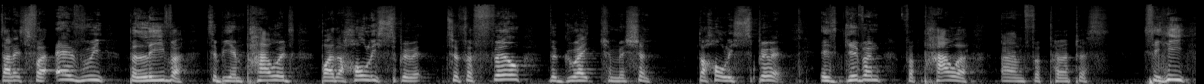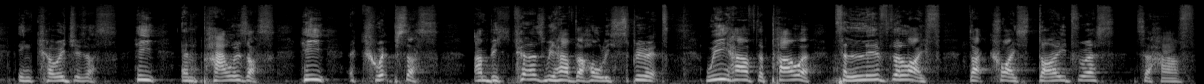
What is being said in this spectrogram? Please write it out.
that it's for every believer to be empowered by the Holy Spirit to fulfill the Great Commission. The Holy Spirit is given for power and for purpose. See, He encourages us, He empowers us, He equips us and because we have the Holy Spirit, we have the power to live the life that Christ died for us to have,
